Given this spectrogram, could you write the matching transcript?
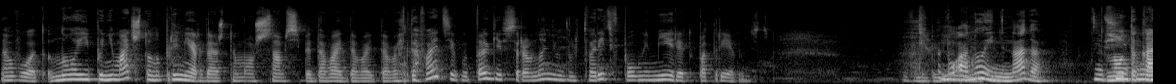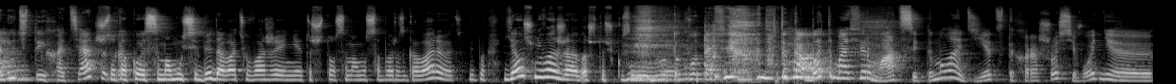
вот. Но и понимать, что, например, даже ты можешь сам себе давать, давать, давать, давать, и в итоге все равно не удовлетворить в полной мере эту потребность. Ну, оно и не надо. Но так а люди-то и хотят. Что как- такое самому себе давать уважение? Это что, самому с собой разговаривать? Типа, я очень уважаю вашу точку зрения. Ну так вот, ну так об этом и аффирмации. Ты молодец, ты хорошо сегодня э,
